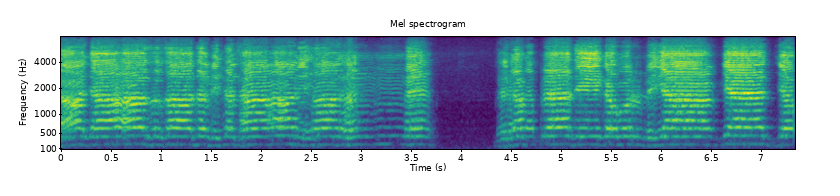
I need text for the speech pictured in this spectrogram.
राजा ससाधवितथानि साधन् प्रतीकपुर्वियाव्याज्यो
